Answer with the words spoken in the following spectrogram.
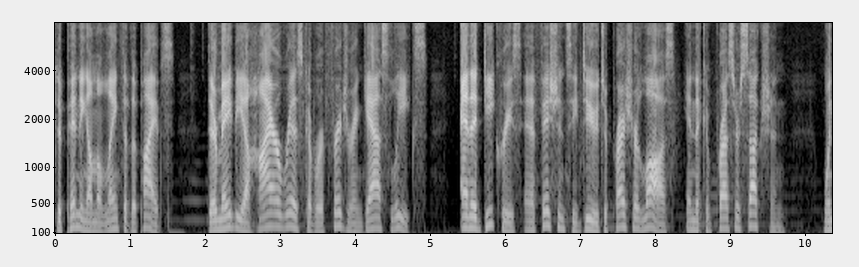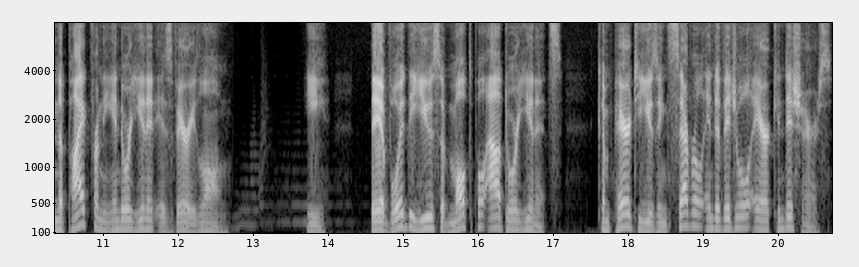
depending on the length of the pipes, there may be a higher risk of refrigerant gas leaks and a decrease in efficiency due to pressure loss in the compressor suction when the pipe from the indoor unit is very long. E. They avoid the use of multiple outdoor units, compared to using several individual air conditioners.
